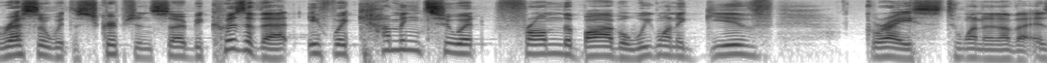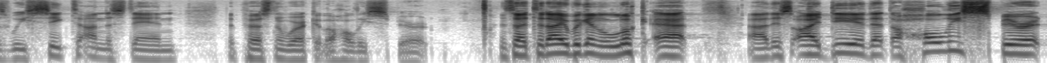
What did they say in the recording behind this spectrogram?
wrestle with the scriptures. So because of that if we're coming to it from the bible we want to give grace to one another as we seek to understand the personal work of the holy spirit and so today we're going to look at uh, this idea that the Holy Spirit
